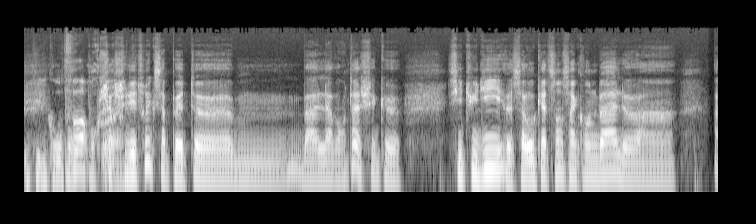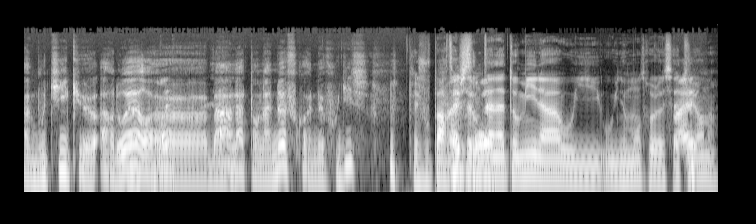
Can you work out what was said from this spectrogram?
Et puis le pour, confort. pour quoi. chercher des trucs, ça peut être. euh, bah, L'avantage, c'est que si tu dis ça vaut 450 balles un, un boutique hardware, Ouais, euh, bah, ça. là, t'en as 9, quoi, 9 ou 10. Je vous partage cette anatomie là où il, où il nous montre le Saturne.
